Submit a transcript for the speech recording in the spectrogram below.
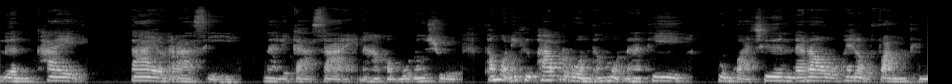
เรือนไข้ใต้ราศีนาฬิกาทรายนะคะของบูโนชู ทั้งหมดนี้คือภาพรวมทั้งหมดนะคะที่คุณกว่าชื่นได้เล่าให้เราฟังถึง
